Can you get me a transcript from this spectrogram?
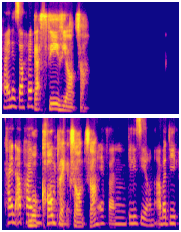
keine Sache, That's the easy answer. Kein more Abhalten von complex answer Evangelisieren. Aber die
